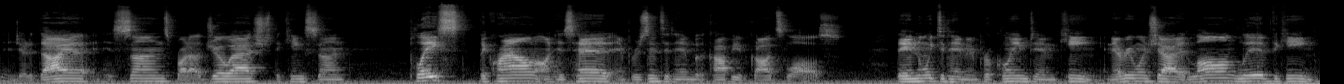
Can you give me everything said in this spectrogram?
Then Jehoiada and his sons brought out Joash, the king's son, placed the crown on his head, and presented him with a copy of God's laws. They anointed him and proclaimed him king, and everyone shouted, Long live the king!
